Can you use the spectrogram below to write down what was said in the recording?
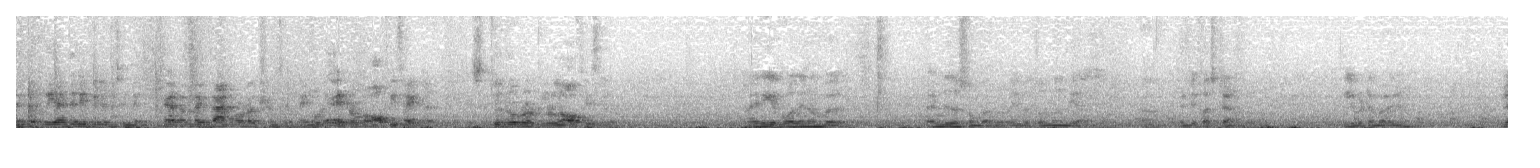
ആ. എന്റെ പ്രിയാഞ്ജലി ഫിലിംസിന്റെ ചേട്ടന്റെ ഗ്രാൻഡ് പ്രൊഡക്ഷൻസിന്റെയും കൂടെ ആയിട്ടുള്ള ഓഫീസായിട്ട് ചുറ്റൂർ റോട്ടിലുള്ള ഓഫീസിൽ അമേരിക്ക പോകുന്നതിന് മുമ്പ് രണ്ട് ദിവസം മുമ്പ് ഇരുപത്തൊന്നാം തീയതിയാണ്. ട്വന്റി ഫസ്റ്റാണ് ദിലീപട്ടൻ പറഞ്ഞു ഇല്ല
